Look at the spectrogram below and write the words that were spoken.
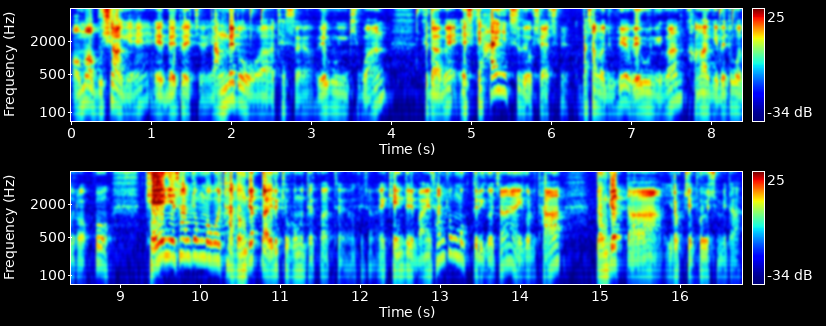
어마무시하게 예, 매도했죠. 양매도가 됐어요. 외국인 기관. 그 다음에 SK 하이닉스도 역시 마찬가지고요. 외국인 기관 강하게 매도가 들어갔고, 개인이 산 종목을 다 넘겼다. 이렇게 보면 될 것 같아요. 그죠? 예, 개인들이 많이 산 종목들이거든요. 이거를 다 넘겼다. 이렇게 보여줍니다.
